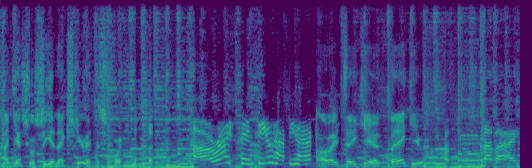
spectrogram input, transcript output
I guess we'll see you next year at this point. All right. Same to you. Hack. All right. Take care. Thank you. Bye bye.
